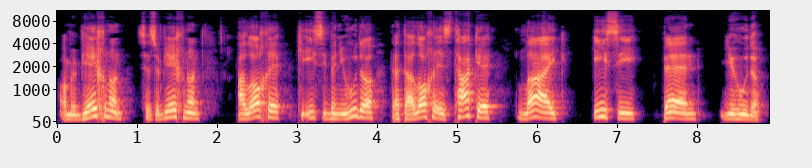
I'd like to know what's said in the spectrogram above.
Amr Yechanan says Rabbi Yechanan, Aloche ki Isi ben Yehuda, that the aloche is take like Isi ben Yehuda.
